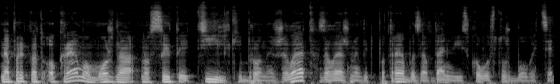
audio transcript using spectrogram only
Наприклад, окремо можна носити тільки бронежилет, залежно від потреби завдань військовослужбовиці.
